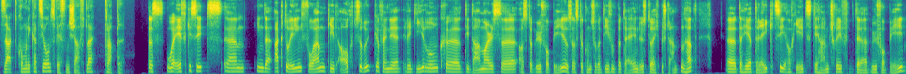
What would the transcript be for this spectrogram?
sagt Kommunikationswissenschaftler Trappel. Das ORF-Gesetz ähm, in der aktuellen Form geht auch zurück auf eine Regierung, äh, die damals äh, aus der ÖVP, also aus der konservativen Partei in Österreich bestanden hat. Äh, daher trägt sie auch jetzt die Handschrift der ÖVP.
